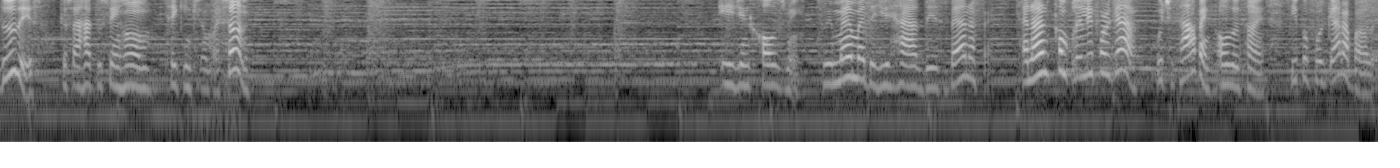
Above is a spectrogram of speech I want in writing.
do this? Because I had to stay home taking care of my son. Agent calls me, remember that you have this benefit. And I completely forget, which is happening all the time. People forget about it.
